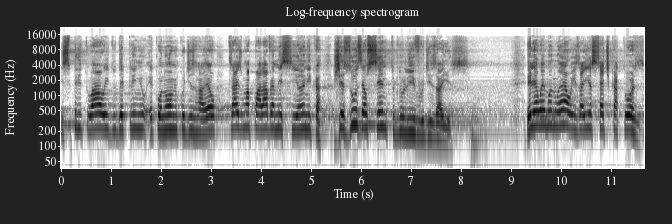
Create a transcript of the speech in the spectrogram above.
espiritual e do declínio econômico de Israel, traz uma palavra messiânica. Jesus é o centro do livro de Isaías. Ele é o Emanuel, Isaías 7,14.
